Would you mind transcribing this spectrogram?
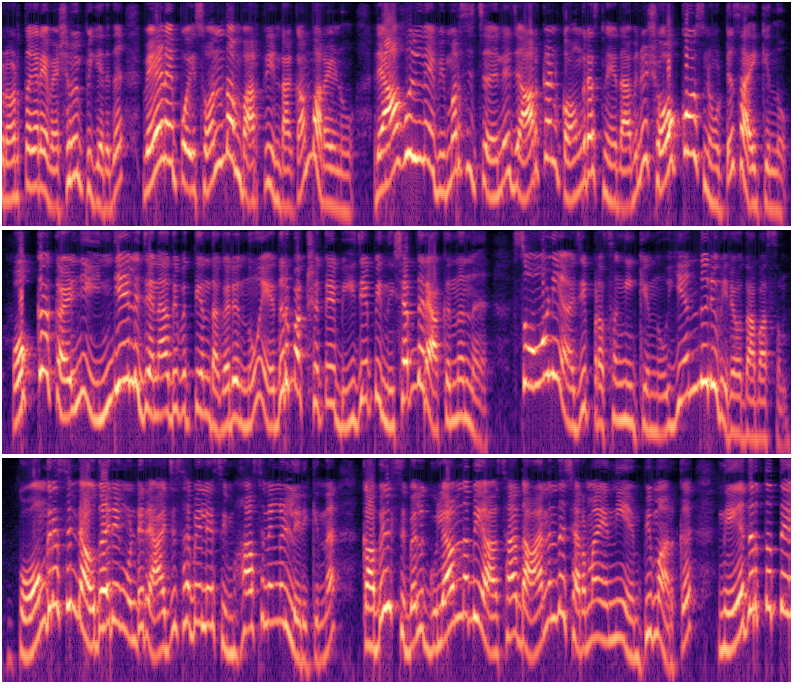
പ്രവർത്തകരെ വിഷമിപ്പിക്കരുത് വേണേ പോയി സ്വന്തം പാർട്ടി ഉണ്ടാക്കാൻ പറയുന്നു രാഹുലിനെ വിമർശിച്ചതിന് ജാർഖണ്ഡ് കോൺഗ്രസ് നേതാവിന് ഷോക്കോസ് നോട്ടീസ് അയക്കുന്നു ഒക്കെ കഴിഞ്ഞ് ഇന്ത്യയിലെ ജനാധിപത്യം തകരുന്നു എതിർപക്ഷത്തെ ബി ജെ പി നിശബ്ദരാക്കുന്നെന്ന് സോണിയാജി പ്രസംഗിക്കുന്നു. എന്തൊരു വിരോധാഭാസം. കോൺഗ്രസിന്റെ ഔദാര്യം കൊണ്ട് രാജ്യസഭയിലെ സിംഹാസനങ്ങളിലിരിക്കുന്ന കപിൽ സിബൽ ഗുലാം നബി ആസാദ് ആനന്ദ് ശർമ്മ എന്നീ എം പിമാർക്ക് നേതൃത്വത്തെ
